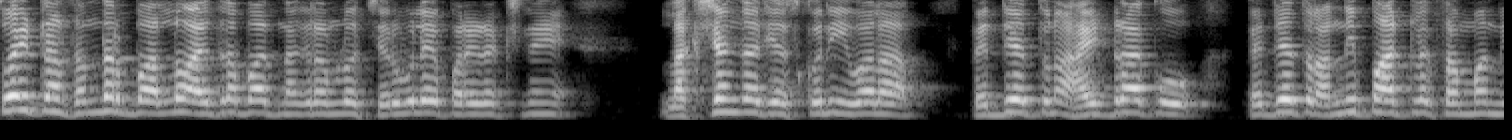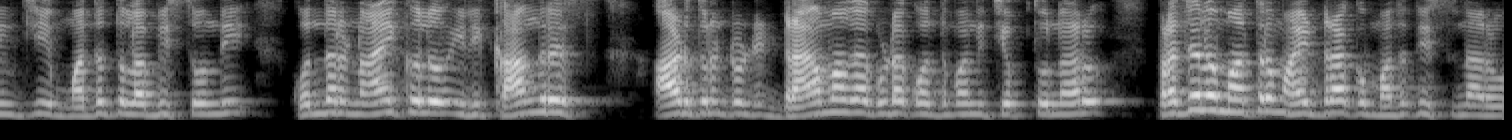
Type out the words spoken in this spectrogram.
సో ఇట్లాంటి సందర్భాల్లో హైదరాబాద్ నగరంలో చెరువులే పరిరక్షణే లక్ష్యంగా చేసుకొని ఇవాళ పెద్ద ఎత్తున హైడ్రాకు పెద్ద ఎత్తున అన్ని పార్టీలకు సంబంధించి మద్దతు లభిస్తుంది. కొందరు నాయకులు ఇది కాంగ్రెస్ ఆడుతున్నటువంటి డ్రామాగా కూడా కొంతమంది చెప్తున్నారు. ప్రజలు మాత్రం హైడ్రాకు మద్దతు ఇస్తున్నారు.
